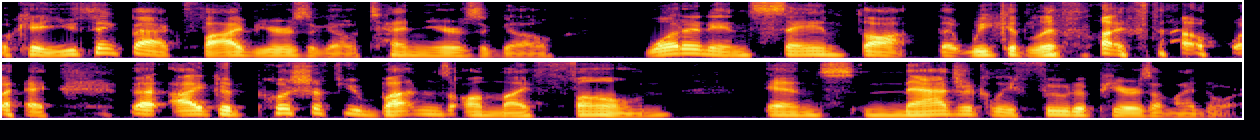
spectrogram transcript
Okay you think back 5 years ago 10 years ago what an insane thought that we could live life that way that i could push a few buttons on my phone and magically food appears at my door.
